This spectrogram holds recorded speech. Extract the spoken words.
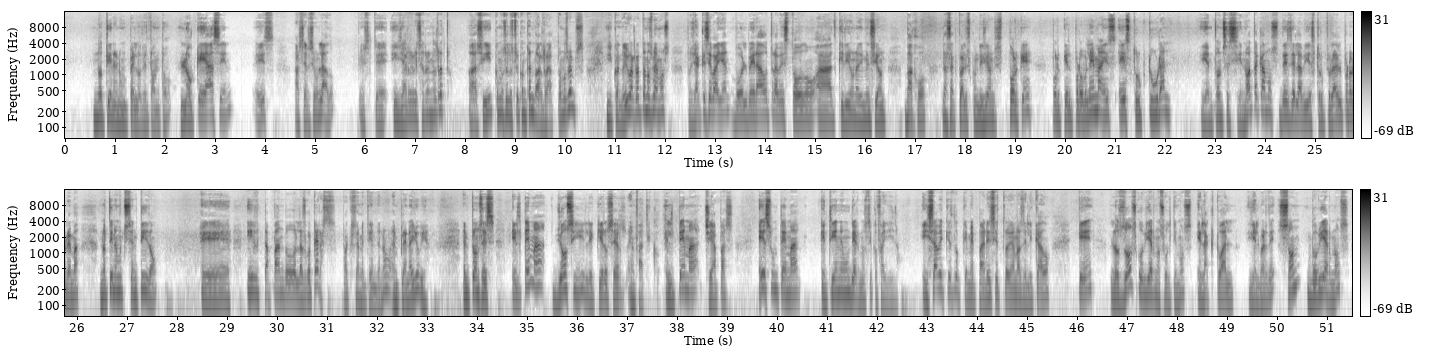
no tienen un pelo de tonto, lo que hacen es hacerse un lado este, y ya regresarán al rato. Así como se lo estoy contando, al rato nos vemos. Y cuando digo al rato nos vemos, pues ya que se vayan, volverá otra vez todo a adquirir una dimensión bajo las actuales condiciones. ¿Por qué? Porque el problema es estructural. Y entonces, si no atacamos desde la vía estructural el problema, no tiene mucho sentido eh, ir tapando las goteras, para que usted me entiende, ¿no? En plena lluvia. Entonces, el tema, yo sí le quiero ser enfático. El tema Chiapas es un tema que tiene un diagnóstico fallido. Y sabe qué es lo que me parece todavía más delicado, que los dos gobiernos últimos, el actual y el verde, son gobiernos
